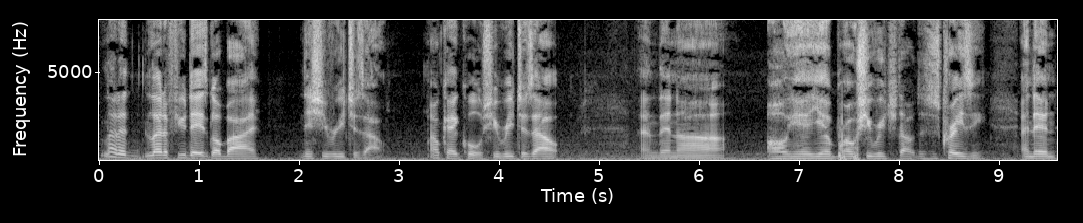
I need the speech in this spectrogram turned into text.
Let it let a few days go by. Then she reaches out. Okay, cool. She reaches out, and then uh, oh yeah yeah bro, she reached out. This is crazy. And then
